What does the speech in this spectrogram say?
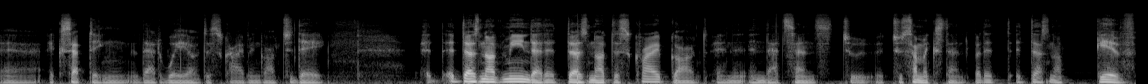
uh, accepting that way of describing God today. It, it, does not mean that it does not describe God in in that sense to to some extent, but it, it does not give,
